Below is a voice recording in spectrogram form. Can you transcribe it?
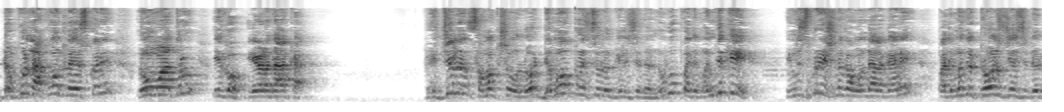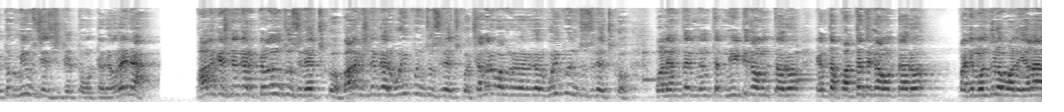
డబ్బులు అకౌంట్లో వేసుకొని నువ్వు మాత్రం ఇగో ఏడదాకా ప్రజల సమక్షంలో డెమోక్రసీలో గెలిచిన నువ్వు పది మందికి ఇన్స్పిరేషన్గా ఉండాలి కానీ పది మంది ట్రోల్స్ చేసేటట్టు మీమ్స్ చేసేటట్టు ఉంటారు. ఎవరైనా? బాలకృష్ణ గారి పిల్లలు చూసి నేర్చుకో. బాలకృష్ణ గారి వైపుని చూసి నేర్చుకో. చంద్రబాబు నాయుడు గారి వైపుని చూసి నేర్చుకో. వాళ్ళు ఎంత ఎంత నీట్గా ఉంటారో ఎంత పద్ధతిగా ఉంటారో పది మందిలో వాళ్ళు ఎలా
